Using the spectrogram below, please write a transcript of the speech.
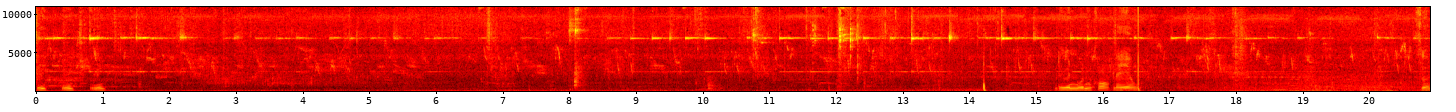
อุ้ยอุ้ยอุ้ยเดินวนคอกแล้ว ส่วน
